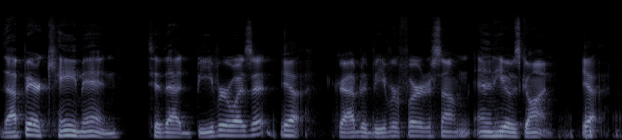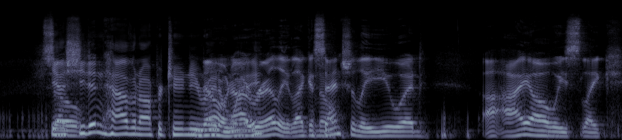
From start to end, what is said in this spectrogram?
That bear came in to that beaver, was it? Yeah. Grabbed a beaver foot or something, and he was gone. Yeah. So, yeah. She didn't have an opportunity right no, away. not really. Like essentially, you would. I I always like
